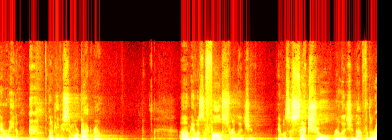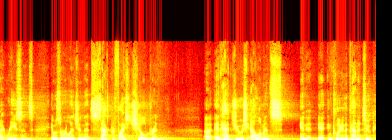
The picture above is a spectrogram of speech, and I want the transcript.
and read them. It'll give you some more background. Um, it was a false religion, it was a sexual religion, not for the right reasons. It was a religion that sacrificed children. Uh, it had Jewish elements in it, it, including the Pentateuch.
